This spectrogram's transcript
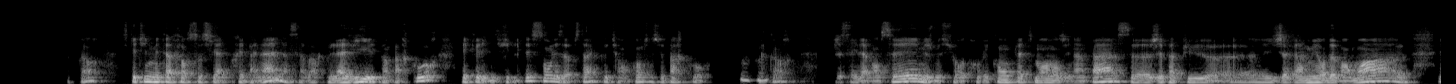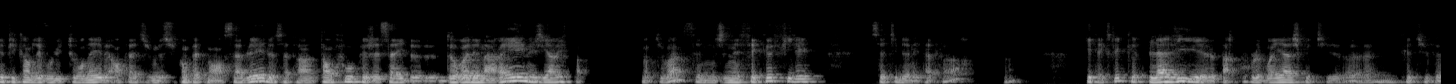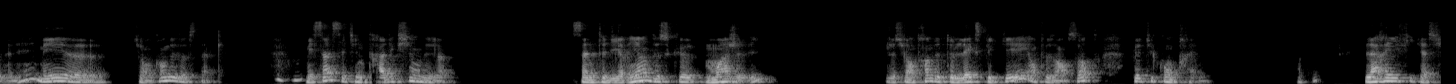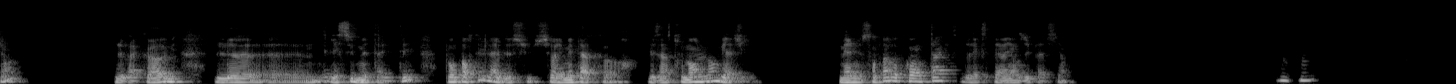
Ce qui est une métaphore sociale très banale, à savoir que la vie est un parcours et que les difficultés sont les obstacles que tu rencontres sur ce parcours. D'accord? J'essaye d'avancer, mais je me suis retrouvé complètement dans une impasse. Euh, j'ai pas pu, euh, j'avais un mur devant moi. Euh, et puis quand j'ai voulu tourner, ben, en fait, je me suis complètement ensablé. De, ça fait un temps fou que j'essaye de, de, redémarrer, mais j'y arrive pas. Donc tu vois, je n'ai fait que filer ce type de métaphore hein, qui t'explique que la vie est le parcours, le voyage que tu, que tu veux mener, mais tu rencontres des obstacles. Mhm. Mais ça, c'est une traduction déjà. Ça ne te dit rien de ce que moi je vis. Je suis en train de te l'expliquer en faisant en sorte que tu comprennes. la réification, le VACOG, le, euh, les submétalités vont porter là-dessus, sur les métaphores, les instruments langagiers. Mais elles ne sont pas au contact de l'expérience du patient. Mhm.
